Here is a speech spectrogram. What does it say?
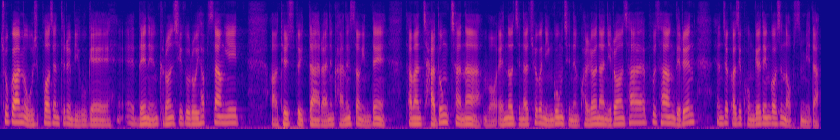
초과하면 50%를 미국에 내는 그런 식으로 협상이 될 수도 있다라는 가능성인데 다만 자동차나 뭐 에너지나 최근 인공지능 관련한 이런 사부 사항들은 현재까지 공개된 것은 없습니다.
